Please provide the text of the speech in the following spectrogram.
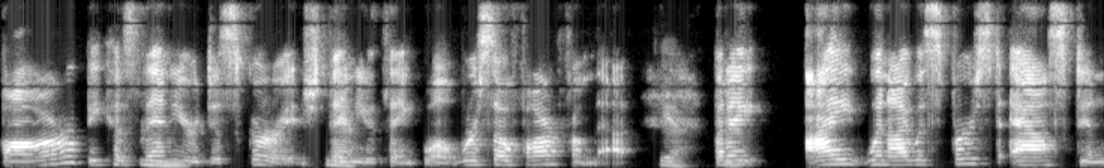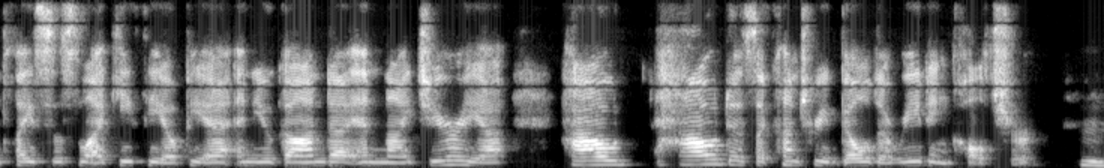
far because then mm. you're discouraged then yeah. you think well we're so far from that yeah but yeah. i i when i was first asked in places like ethiopia and uganda and nigeria how how does a country build a reading culture mm.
